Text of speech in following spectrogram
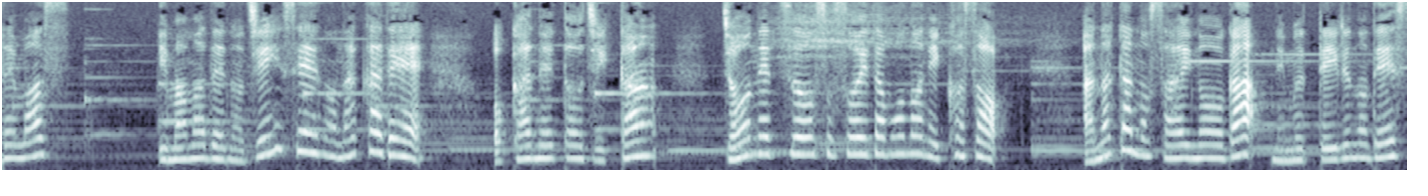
れます。今までの人生の中でお金と時間情熱を注いだものにこそあなたの才能が眠っているのです。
